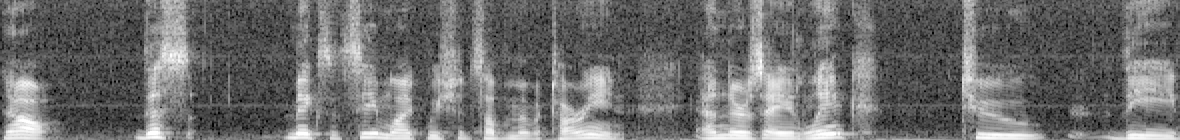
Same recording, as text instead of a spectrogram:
Now, this makes it seem like we should supplement with taurine, and there's a link to the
